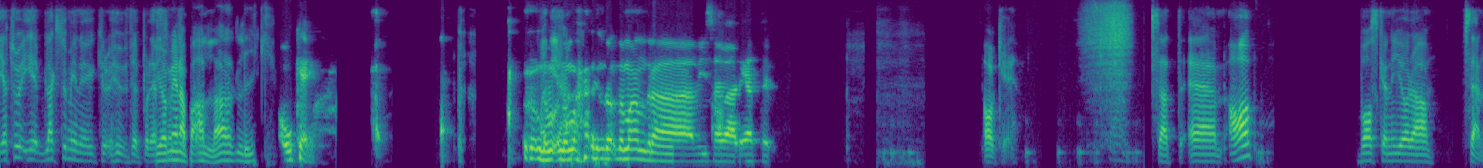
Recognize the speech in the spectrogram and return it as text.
jag tror Blackstream menar ju huvudet på resten. Jag menar på alla lik. Okej. De, är- de, de, de andra visar värdigheter. Okej. Så att, ehm, ja. Vad ska ni göra sen?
